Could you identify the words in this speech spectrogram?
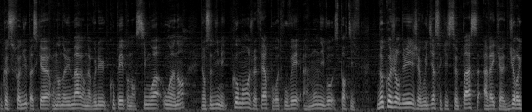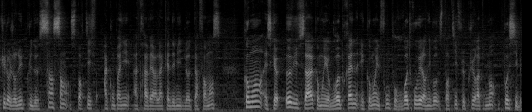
ou que ce soit dû parce qu'on en a eu marre et on a voulu couper pendant 6 mois ou un an. Et on se dit, mais comment je vais faire pour retrouver euh, mon niveau sportif? Donc aujourd'hui, je vais vous dire ce qu'il se passe avec euh, du recul. Aujourd'hui, plus de 500 sportifs accompagnés à travers l'Académie de la haute performance. Comment est-ce que eux vivent ça? Comment ils reprennent et comment ils font pour retrouver leur niveau sportif le plus rapidement possible?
